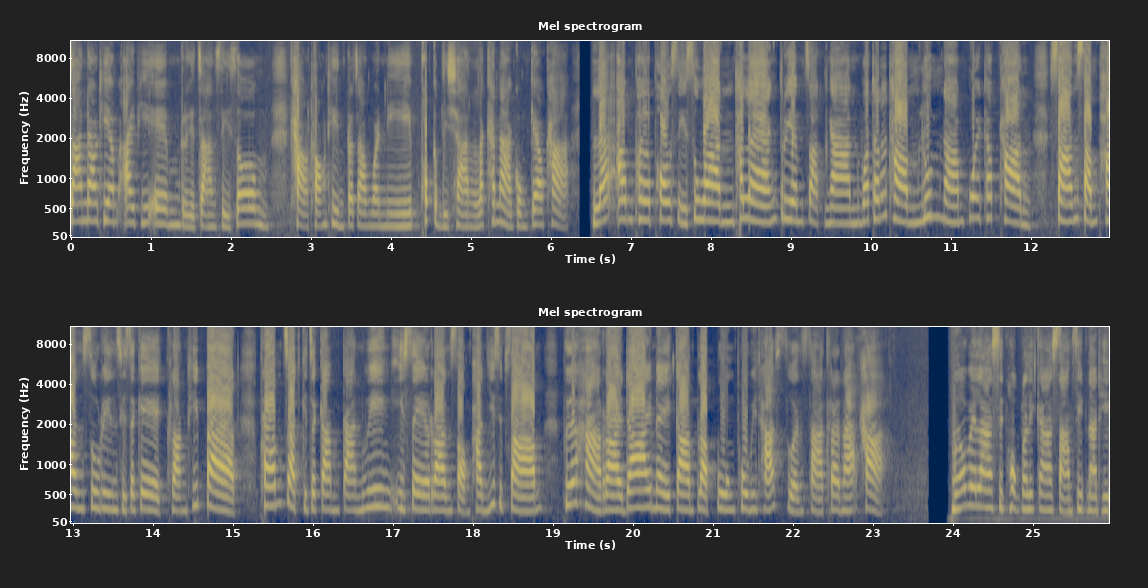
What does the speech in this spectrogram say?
จานดาวเทียม IPM หรือจานสีส้ม ข่าวท้องถิ่นประจำวันนี้ พบกับดิฉันลัคนากงแก้วค่ะ และอำเภอโพสีสุวรรณแถลงเตรียมจัดงานวัฒนธรรม ลุ่มน้ำห้วยทับทัน สารสัมพันธ์สุรินทร์ศรีสะเกดครั้งที่ 8 พร้อมจัดกิจกรรมการวิ่งอีเซรัน 2023 เพื่อหารายได้ในการปรับปรุงภูมิทัศน์สวนสาธารณะค่ะ เมื่อเวลา 16นาฬิกา30 นาที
